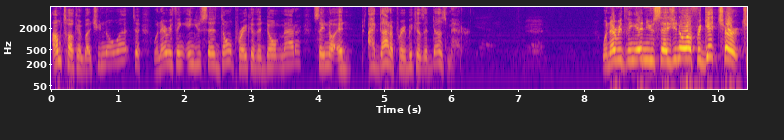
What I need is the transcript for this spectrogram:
I'm talking about, you know what? When everything in you says don't pray because it don't matter, say, no, it, I got to pray because it does matter. When everything in you says, you know what, forget church.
